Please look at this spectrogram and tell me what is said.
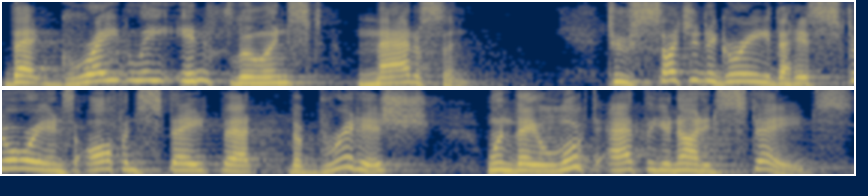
that greatly influenced Madison to such a degree that historians often state that the British, when they looked at the United States,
